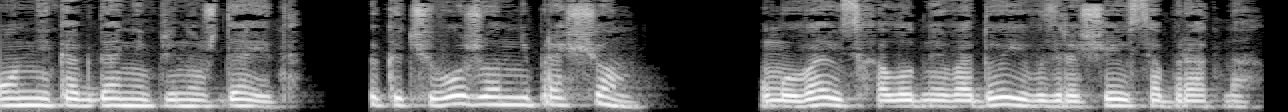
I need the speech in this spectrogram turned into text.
Он никогда не принуждает. Так и чего же он не прощен? Умываюсь холодной водой и возвращаюсь обратно.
